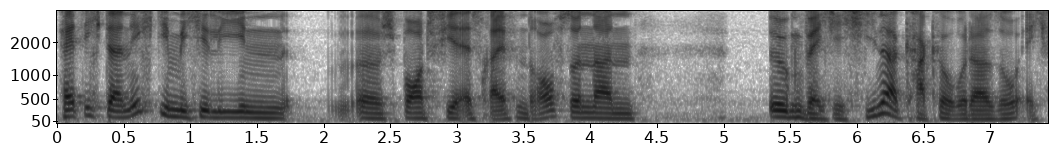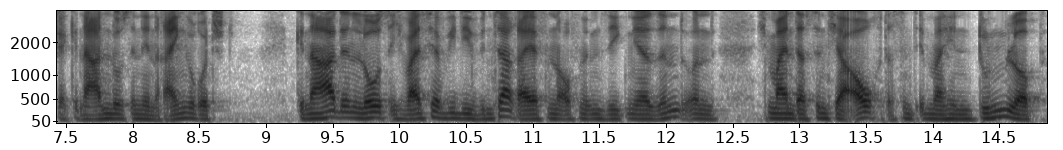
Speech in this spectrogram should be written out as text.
Hätte ich da nicht die Michelin äh, Sport 4S Reifen drauf, sondern irgendwelche China-Kacke oder so, ich wäre gnadenlos in den reingerutscht. Gnadenlos. Ich weiß ja, wie die Winterreifen auf dem Insignia sind. Und ich meine, das sind ja auch, das sind immerhin Dunlop.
